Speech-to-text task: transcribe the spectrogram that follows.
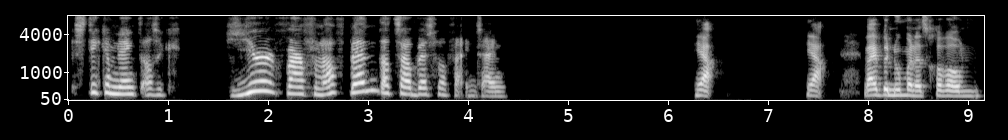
stiekem denkt: als ik hier waar vanaf ben, dat zou best wel fijn zijn. Wij benoemen het gewoon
